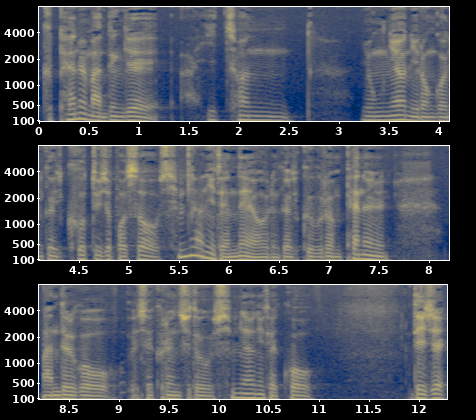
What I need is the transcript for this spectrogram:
그 펜을 만든 게 2006년 이런 거니까 그것도 이제 벌써 10년이 됐네요. 그러니까 그 그런 펜을 만들고 이제 그런 지도 10년이 됐고, 근데 이제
